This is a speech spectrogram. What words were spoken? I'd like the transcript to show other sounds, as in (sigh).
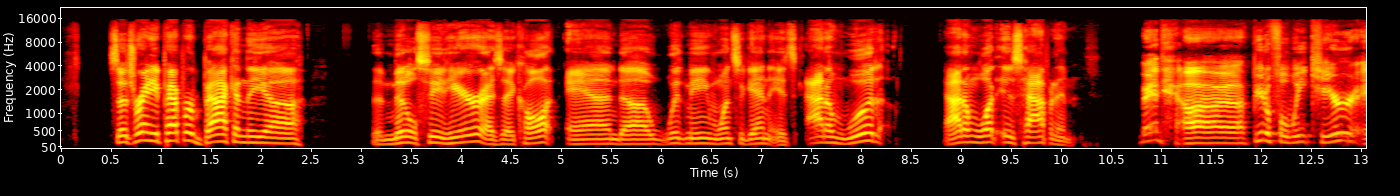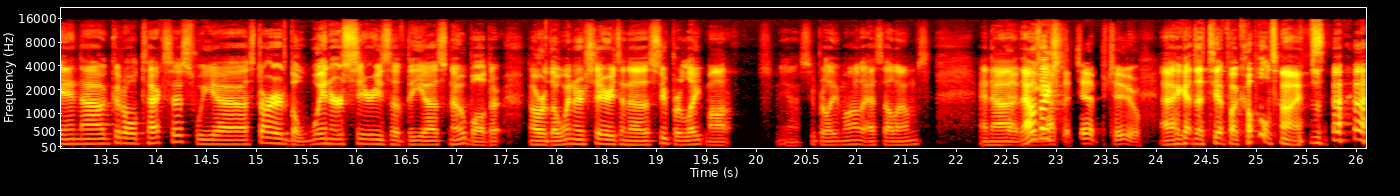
So it's Randy Pepper back in the uh, the middle seat here, as they call it, and uh, with me once again it's Adam Wood. Adam, what is happening? Man, uh, beautiful week here in uh, good old Texas. We uh, started the winter series of the uh, snowball, or the winter series in a super late model, yeah, super late model SLMs, and uh, And that was got actually the tip too. I got the tip a couple (laughs) times. uh,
